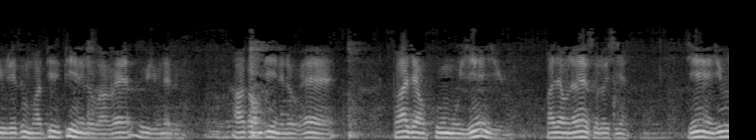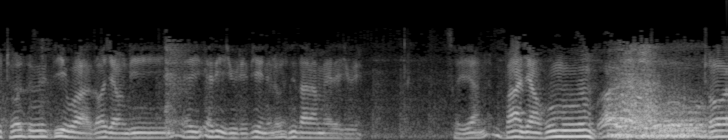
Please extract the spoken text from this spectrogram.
ယူတွေသူ့မှာပြည့်ပြည့်နေလို့ပါပဲသူယူနေသူအားကောင်းပြည့်နေလို့ပဲဘာကြောင့်ဟူမူရင်းအယူ ဘာကြောင့်လဲဆိုလို့ရှိရင်ရင်းအယူထိုးသူပြေဝသောကြောင့်ဒီအဲဒီအဲ့ဒီယူတွေပြည့်နေလို့နှစ်သာရမဲ့တဲ့ယူတွေဆိုရမယ်ဘာကြောင့်ဟူမူထို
